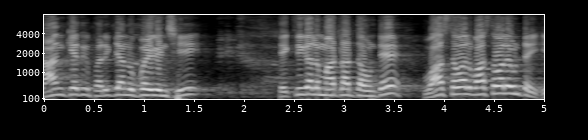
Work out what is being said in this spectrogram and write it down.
సాంకేతిక పరిజ్ఞానం ఉపయోగించి టెక్నికల్ మాట్లాడుతూ ఉంటే వాస్తవాలు వాస్తవాలే ఉంటాయి.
